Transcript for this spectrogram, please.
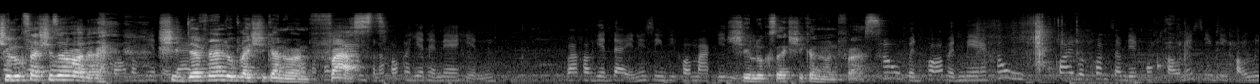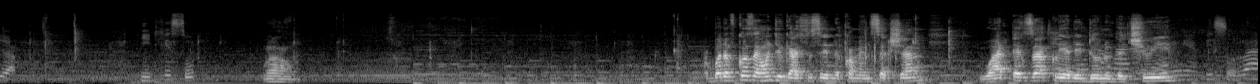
she looks like she's a runner she definitely looks like she can run แล้ว fast เขาก็เฮ็ดให้แม่เห็นว่าเขาเฮ็ดได้ในสิ่งที่เขามักอีหลี she looks like she can run fast เข้าเป็นพ่อเป็นแม่เข้าคอยเบนความสำเร็จของเขาในสิ่งที่เขาเลือกดีที่สุด Wow. But of course, I want you guys to say in the comment section what exactly are they doing with the tree? เนี่ยพิสูจน์ว่า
